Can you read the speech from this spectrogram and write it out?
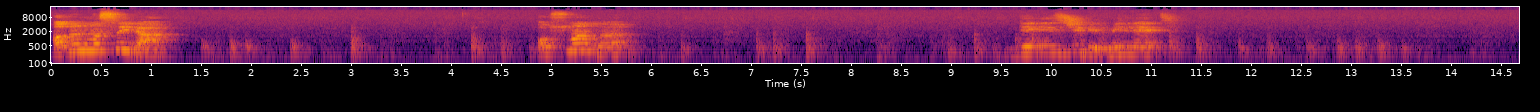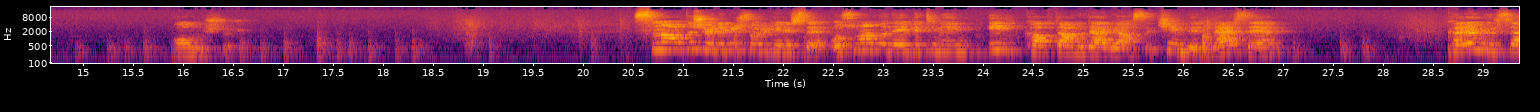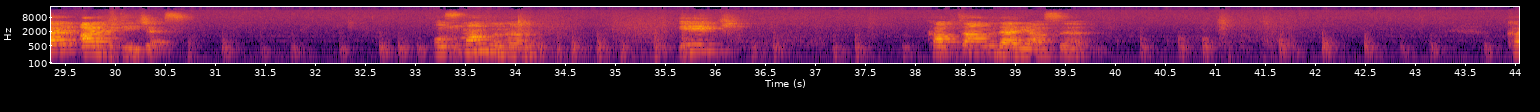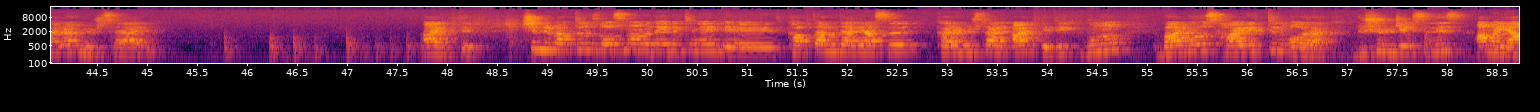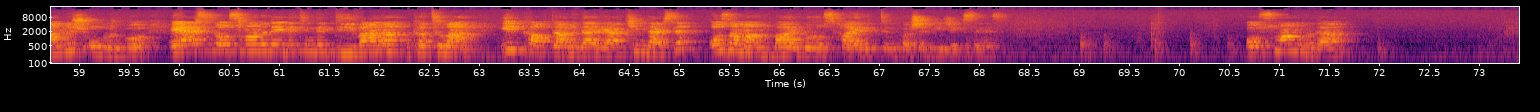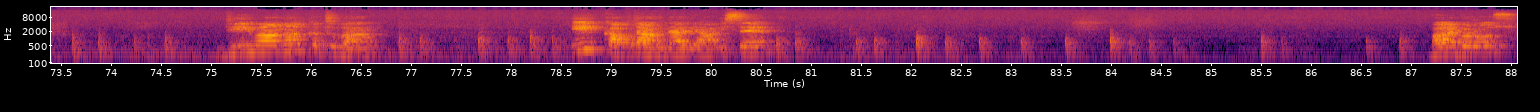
alınmasıyla Osmanlı denizci bir millet olmuştur. Sınavda şöyle bir soru gelirse Osmanlı Devleti'nin ilk kaptanı deryası kimdir derse Kara Mürsel Alp diyeceğiz. Osmanlı'nın ilk kaptanı deryası Kara Mürsel Alp'tir. Şimdi baktığımızda Osmanlı Devleti'nin e, kaptanı deryası Kara Mürsel Alp dedik. Bunu Barbaros Hayrettin olarak düşüneceksiniz ama yanlış olur bu. Eğer size Osmanlı Devleti'nde divana katılan ilk kaptanı derya kim derse o zaman Barbaros Hayrettin Paşa diyeceksiniz. Osmanlı'da divana katılan ilk kaptan derya ise Barbaros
